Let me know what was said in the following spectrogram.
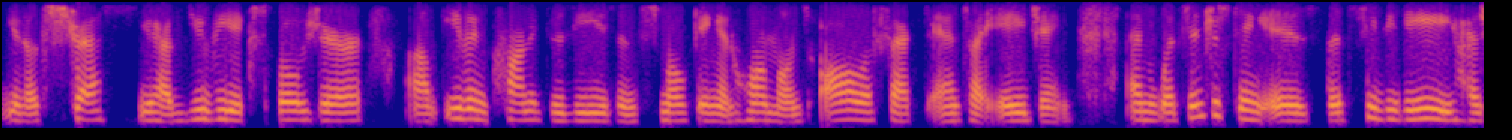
you know, stress, you have UV exposure, um, even chronic disease and smoking and hormones all affect anti-aging. And what's interesting is that CBD has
